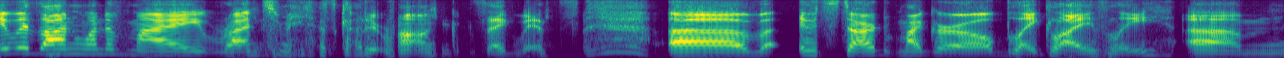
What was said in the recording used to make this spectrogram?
it was on one of my Rotten Tomatoes got it wrong segments. Um, it starred my girl Blake Lively. Um,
